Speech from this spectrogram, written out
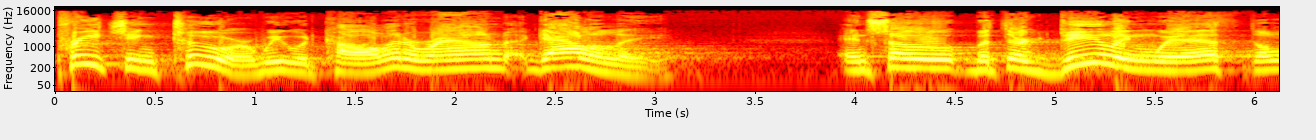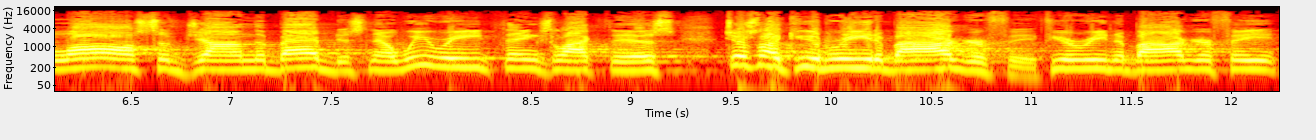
preaching tour, we would call it, around Galilee. And so, but they're dealing with the loss of John the Baptist. Now, we read things like this, just like you'd read a biography. If you're reading a biography,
